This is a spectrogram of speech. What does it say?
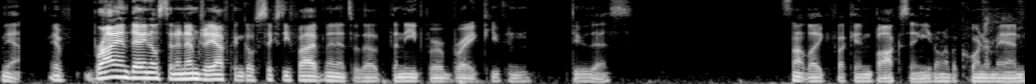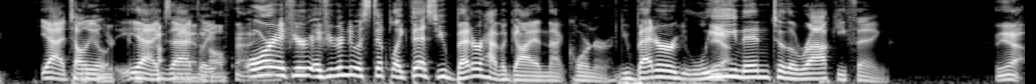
Yeah. If Bryan Danielson and MJF can go 65 minutes without the need for a break, you can do this. It's not like fucking boxing. You don't have a corner man. Yeah, telling you. Yeah, exactly. and all that, Or if you're if you're gonna do a stip like this, you better have a guy in that corner. You better lean into the Rocky thing. Yeah.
